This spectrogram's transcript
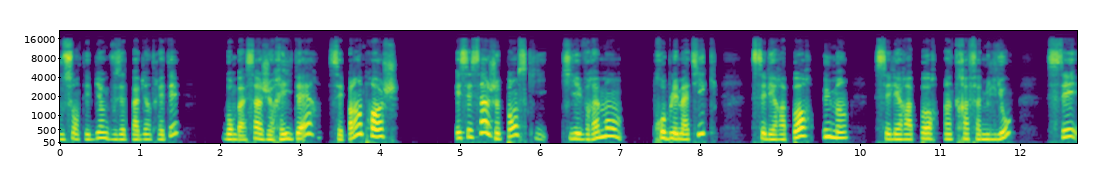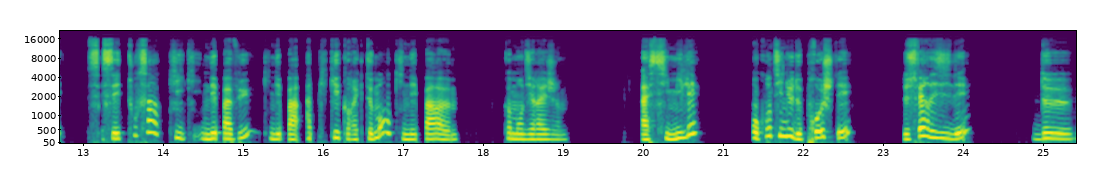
vous sentez bien que vous n'êtes pas bien traité, bon, bah ça, je réitère, c'est pas un proche. Et c'est ça, je pense, qui, qui est vraiment problématique, c'est les rapports humains, c'est les rapports intrafamiliaux, c'est c'est tout ça qui, n'est pas vu, qui n'est pas appliqué correctement, qui n'est pas, euh, comment dirais-je, assimilé. On continue de projeter, de se faire des idées, de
